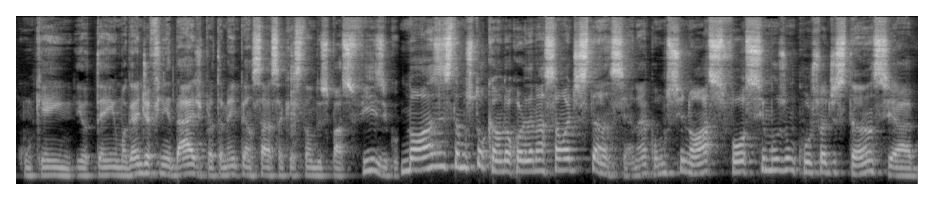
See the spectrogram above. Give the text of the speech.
com quem eu tenho uma grande afinidade para também pensar essa questão do espaço físico, nós estamos tocando a coordenação à distância né? Como se nós fôssemos um curso à distância,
